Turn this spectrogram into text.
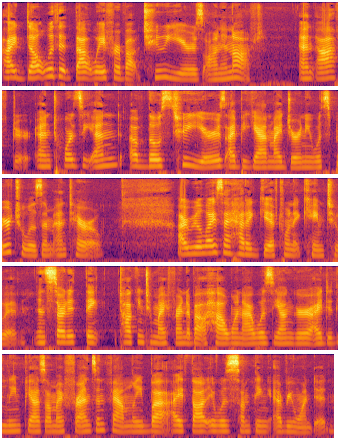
I dealt with it that way for about two years on and off. And after, and towards the end of those two years, I began my journey with spiritualism and tarot. I realized I had a gift when it came to it and started think, talking to my friend about how when I was younger, I did limpias on my friends and family, but I thought it was something everyone did.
